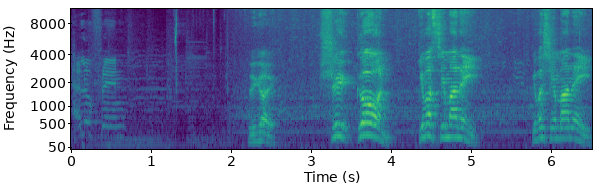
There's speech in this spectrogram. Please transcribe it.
Hello, friend. Here we go. Shoot, go on! Give us your money! Give us your money!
